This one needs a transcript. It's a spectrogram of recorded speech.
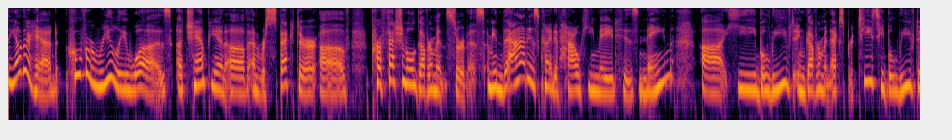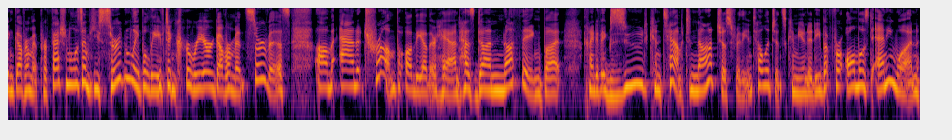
the other hand, Hoover really was a champion of and respecter of professional government service. I mean, that is kind of how he made his name. Uh, he believed in government expertise, he believed in government professionalism, he certainly believed in career government service. Um, and Trump, on the other hand, has done nothing but kind of exude contempt, not just for the intelligence community, but for almost anyone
